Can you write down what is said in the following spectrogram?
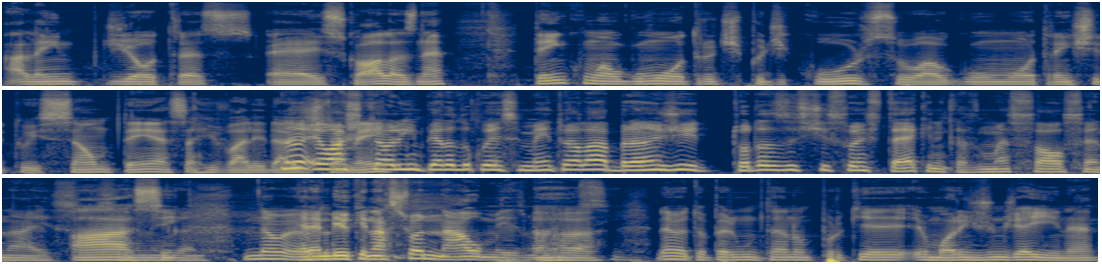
além de outras é, escolas, né? Tem com algum outro tipo de curso, alguma outra instituição? Tem essa rivalidade Não, eu também? acho que a Olimpíada do Conhecimento ela abrange todas as instituições técnicas, não é só o Senai. se Ah, não me sim. Não, eu Ela é meio que nacional mesmo. né? Aham. Não, eu tô perguntando porque eu moro em Jundiaí, né?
